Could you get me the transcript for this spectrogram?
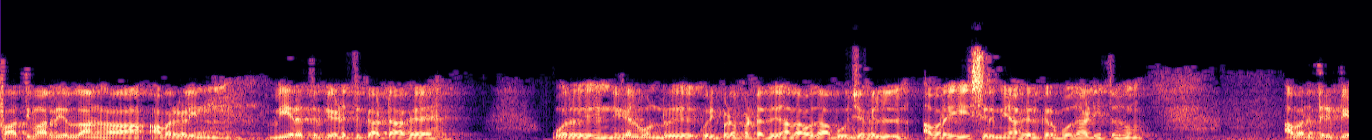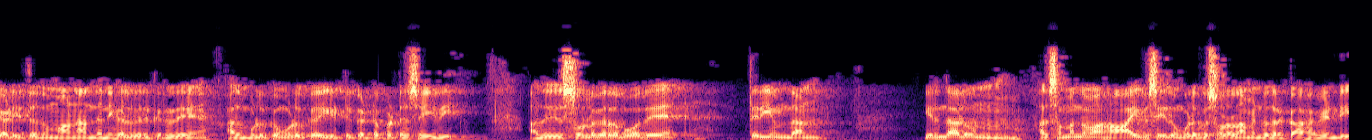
ஃபாத்திமா ரதியுல்லான்ஹா அவர்களின் வீரத்திற்கு எடுத்துக்காட்டாக ஒரு நிகழ்வு ஒன்று குறிப்பிடப்பட்டது. அதாவது அபூஜகல் அவரை சிறுமியாக இருக்கிற போது அடித்ததும் அவர் திருப்பி அடித்ததுமான அந்த நிகழ்வு இருக்கிறது. அது முழுக்க முழுக்க இட்டுக்கட்டப்பட்ட செய்தி. அது சொல்லுகிற போதே தெரியும் தான். இருந்தாலும் அது சம்பந்தமாக ஆய்வு செய்து உங்களுக்கு சொல்லலாம் என்பதற்காக வேண்டி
